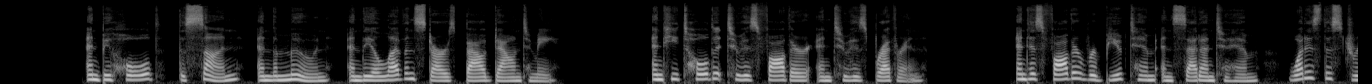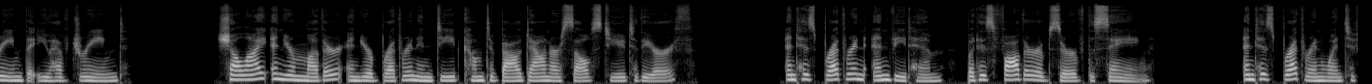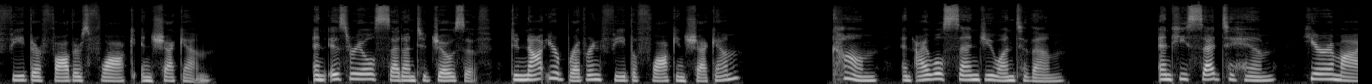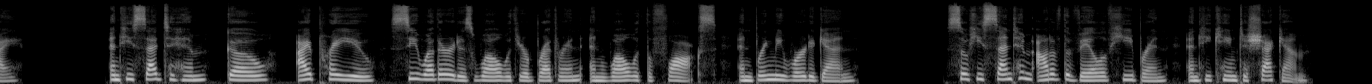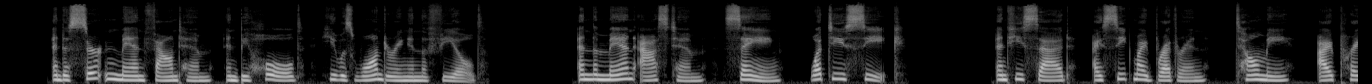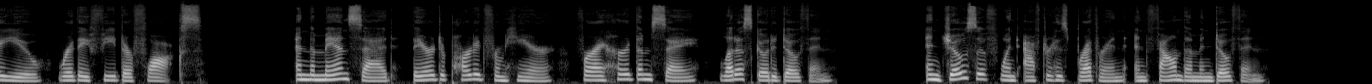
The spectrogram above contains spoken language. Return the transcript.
And behold, the sun, and the moon, and the eleven stars bowed down to me. And he told it to his father and to his brethren. And his father rebuked him and said unto him, What is this dream that you have dreamed? Shall I and your mother and your brethren indeed come to bow down ourselves to you to the earth? And his brethren envied him, but his father observed the saying. And his brethren went to feed their father's flock in Shechem. And Israel said unto Joseph, Do not your brethren feed the flock in Shechem? Come, and I will send you unto them. And he said to him, Here am I. And he said to him, Go, I pray you, see whether it is well with your brethren and well with the flocks, and bring me word again. So he sent him out of the vale of Hebron, and he came to Shechem. And a certain man found him, and behold, he was wandering in the field. And the man asked him, saying, What do you seek? And he said, I seek my brethren, tell me, I pray you, where they feed their flocks. And the man said, They are departed from here, for I heard them say, Let us go to Dothan. And Joseph went after his brethren and found them in Dothan.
